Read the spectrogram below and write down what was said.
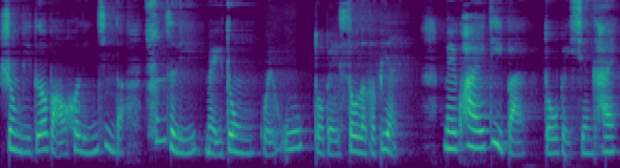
圣彼得堡和邻近的村子里，每栋鬼屋都被搜了个遍，每块地板都被掀开，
